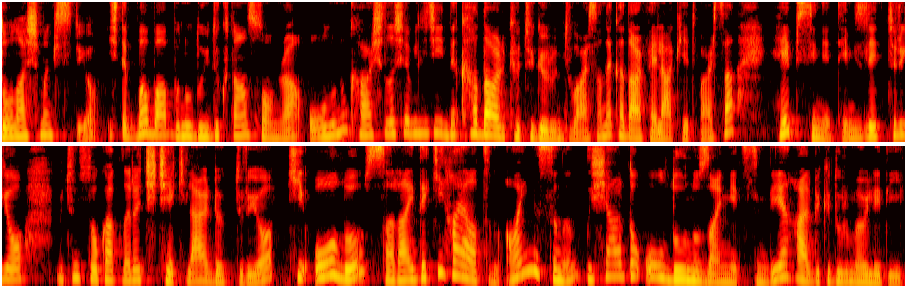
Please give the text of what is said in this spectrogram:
dolaşmak istiyor. İşte baba bunu duyduktan sonra oğlunun karşılaşabileceği ne kadar kötü görüntü varsa, ne kadar felaket varsa hepsini temizlettiriyor. Bütün sokaklara çiçekler döktürüyor ki oğlu saraydaki hayatın aynısının dışarıda olduğunu zannetsin diye. Halbuki durum öyle değil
